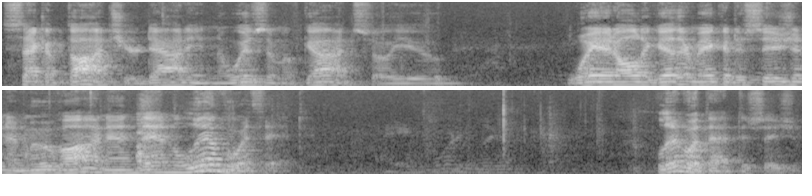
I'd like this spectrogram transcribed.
second thoughts, you're doubting the wisdom of God. So you weigh it all together, make a decision, and move on, and then live with it. live with that decision.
